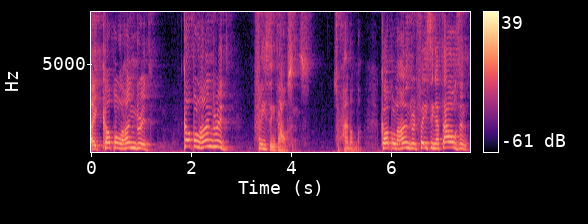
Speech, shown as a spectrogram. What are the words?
a couple hundred, couple hundred facing thousands. Subhanallah couple hundred facing a thousand.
